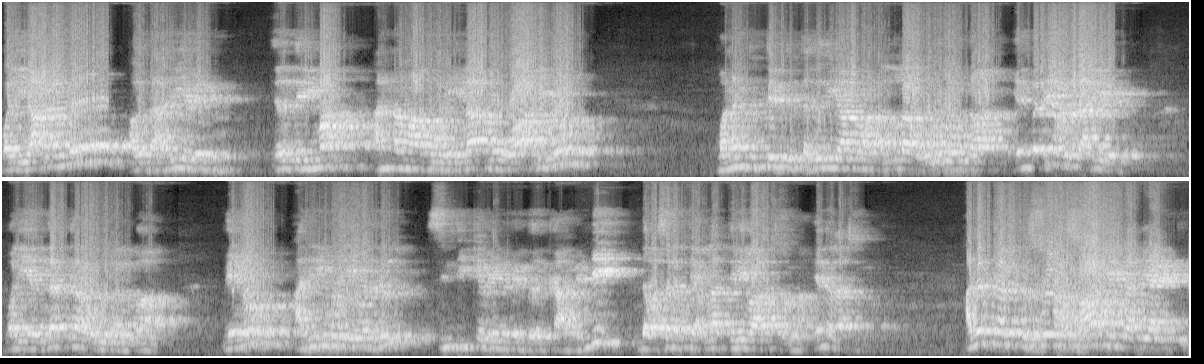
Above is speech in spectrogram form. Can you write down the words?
வலியானமோ அவர்கள் அறிய வேண்டும். எது தெரியுமா? அன்னமாக எல்லாமே வாடியும் வணக்கத்திற்கு தகுதியானவன் அல்லாஹ் ஒருவன் தான் என்பதை அவர்கள் அறிய வேண்டும். வலிய தக்கர அல்லவா அல்வா. மேலும் அறிவுடையவர்கள் சிந்திக்க வேண்டும் என்பதற்காக வேண்டி இந்த வசனத்தை எல்லாம் தெளிவாக சொல்லலாம் என்று அல்லாஹ் அதற்காக அதற்கு அடுத்து சூரா சாதி என்ற அத்தியாயத்தில்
